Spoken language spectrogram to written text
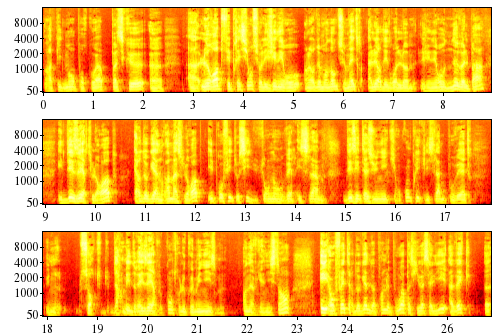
rapidement. Pourquoi? Parce que euh, l'Europe fait pression sur les généraux en leur demandant de se mettre à l'heure des droits de l'homme. Les généraux ne veulent pas. Ils désertent l'Europe. Erdogan ramasse l'Europe. Il profite aussi du tournant vers islam des États-Unis qui ont compris que l'islam pouvait être une sorte d'armée de réserve contre le communisme en Afghanistan. Et en fait, Erdogan va prendre le pouvoir parce qu'il va s'allier avec euh,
